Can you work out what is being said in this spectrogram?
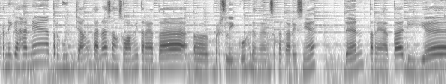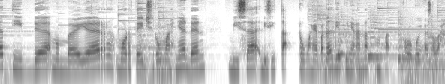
pernikahannya terguncang karena sang suami ternyata uh, berselingkuh dengan sekretarisnya dan ternyata dia tidak membayar mortgage rumahnya dan bisa disita rumahnya. Padahal dia punya anak empat kalau gue nggak salah.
